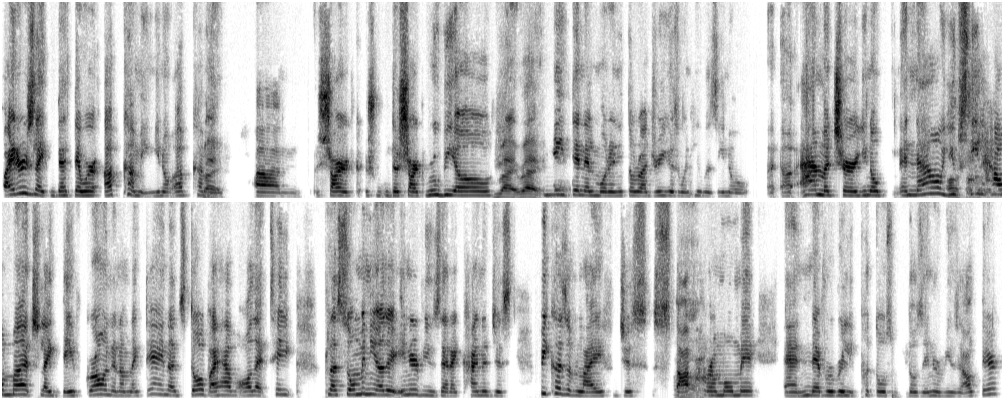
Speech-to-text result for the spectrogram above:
fighters like that, they were upcoming, you know, upcoming. Right um shark the shark rubio right right nathan el morenito rodriguez when he was you know uh, amateur you know and now oh, you've oh, seen how much like they've grown and i'm like dang that's dope i have all that tape plus so many other interviews that i kind of just because of life just stopped uh, for a moment and never really put those those interviews out there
